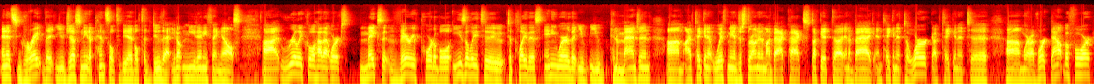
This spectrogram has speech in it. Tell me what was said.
and it's great that you just need a pencil to be able to do that. You don't need anything else. Uh, really cool how that works makes it very portable, easily to to play this anywhere that you you can imagine. Um, I've taken it with me. I've just thrown it in my backpack, stuck it uh, in a bag, and taken it to work. I've taken it to um, where I've worked out before.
